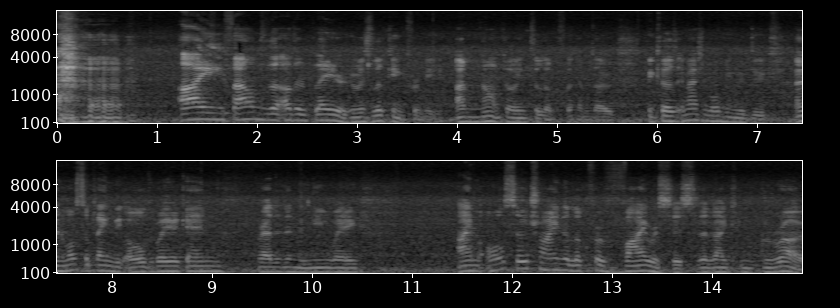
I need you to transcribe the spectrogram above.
I found the other player who is looking for me. I'm not going to look for him though, because imagine what we would do. And I'm also playing the old way again, rather than the new way. I'm also trying to look for viruses so that I can grow.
